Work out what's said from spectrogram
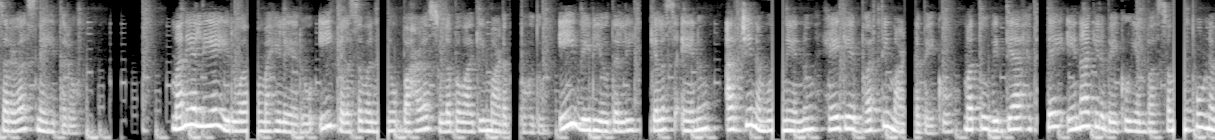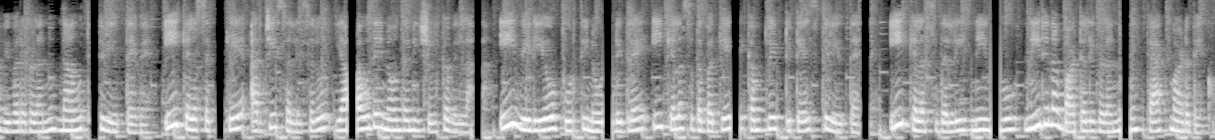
ಸರಳ ಸ್ನೇಹಿತರು. ಮನೆಯಲ್ಲಿಯೇ ಇರುವ ಮಹಿಳೆಯರು ಈ ಕೆಲಸವನ್ನು ಬಹಳ ಸುಲಭವಾಗಿ ಮಾಡಬಹುದು. ಈ ವಿಡಿಯೋದಲ್ಲಿ ಕೆಲಸ ಏನು, ಅರ್ಜಿ ನಮೂನೆಯನ್ನು ಹೇಗೆ ಭರ್ತಿ ಮಾಡಬೇಕು ಮತ್ತು ವಿದ್ಯಾರ್ಹತೆ ಏನಾಗಿರಬೇಕು ಎಂಬ ಸಂಪೂರ್ಣ ವಿವರಗಳನ್ನು ನಾವು ತಿಳಿಯುತ್ತೇವೆ. ಈ ಕೆಲಸಕ್ಕೆ ಅರ್ಜಿ ಸಲ್ಲಿಸಲು ಯಾವುದೇ ನೋಂದಣಿ ಶುಲ್ಕವಿಲ್ಲ. ಈ ವಿಡಿಯೋ ಪೂರ್ತಿ ನೋಡಿದ್ರೆ ಈ ಕೆಲಸದ ಬಗ್ಗೆ ಕಂಪ್ಲೀಟ್ ಡೀಟೇಲ್ಸ್ ತಿಳಿಯುತ್ತೆ. ಈ ಕೆಲಸದಲ್ಲಿ ನೀವು ನೀರಿನ ಬಾಟಲಿಗಳನ್ನು ಪ್ಯಾಕ್ ಮಾಡಬೇಕು.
